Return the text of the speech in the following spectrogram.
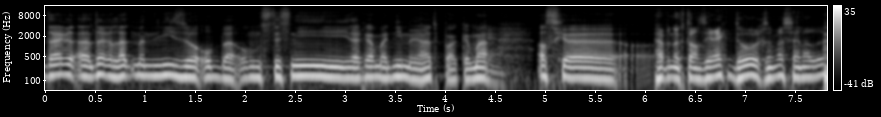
Daar, eh, daar let men niet zo op bij ons. Het is niet, daar gaan we het niet mee uitpakken. Maar. Als je... Hebben we nog dan direct door, ze met zijn al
